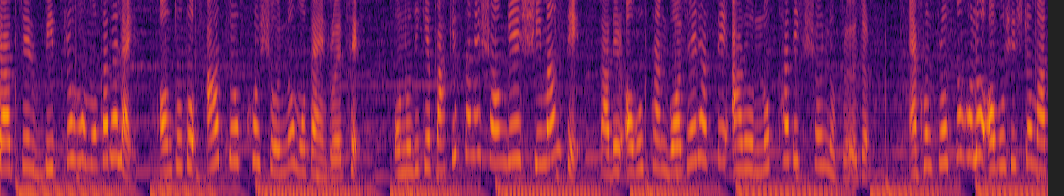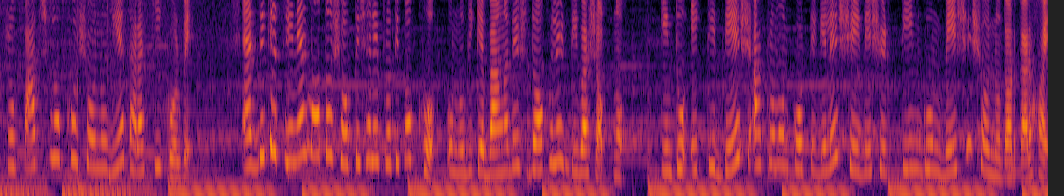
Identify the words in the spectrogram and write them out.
রাজ্যের বিদ্রোহ মোকাবেলায় অন্তত আট লক্ষ সৈন্য মোতায়েন রয়েছে। অন্যদিকে পাকিস্তানের সঙ্গে সীমান্তে তাদের অবস্থান বজায় রাখতে আরও লক্ষাধিক সৈন্য প্রয়োজন। এখন প্রশ্ন হলো, অবশিষ্ট মাত্র পাঁচ লক্ষ সৈন্য দিয়ে তারা কি করবে? একদিকে চীনের মতো শক্তিশালী প্রতিপক্ষ, অন্যদিকে বাংলাদেশ দখলের দিবা স্বপ্ন। কিন্তু একটি দেশ আক্রমণ করতে গেলে সেই দেশের তিন গুণ বেশি সৈন্য দরকার হয়।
